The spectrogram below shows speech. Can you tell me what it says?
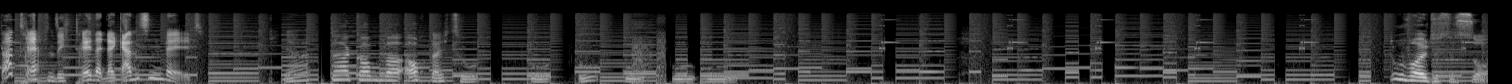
Dort treffen sich Trainer der ganzen Welt. Ja, da kommen wir auch gleich zu. Uh, uh, uh, uh, uh. Du wolltest es so.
